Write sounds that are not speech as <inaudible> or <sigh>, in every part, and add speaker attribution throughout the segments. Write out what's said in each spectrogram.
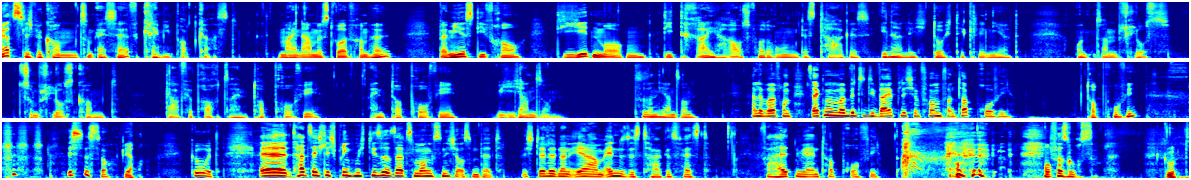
Speaker 1: Herzlich willkommen zum SF Krimi Podcast. Mein Name ist Wolfram Höll. Bei mir ist die Frau, die jeden Morgen die drei Herausforderungen des Tages innerlich durchdekliniert und am Schluss zum Schluss kommt. Dafür braucht es einen Top-Profi. Ein Top-Profi wie Jansson. Susanne Jansson.
Speaker 2: Hallo Wolfram, sag mir mal bitte die weibliche Form von Top-Profi.
Speaker 1: Top-Profi? <laughs>
Speaker 2: ist es so?
Speaker 1: Ja.
Speaker 2: Gut. Äh, tatsächlich bringt mich dieser Satz morgens nicht aus dem Bett. Ich stelle dann eher am Ende des Tages fest, verhalten wir ein Top-Profi. <laughs> ich versuch's.
Speaker 1: Gut.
